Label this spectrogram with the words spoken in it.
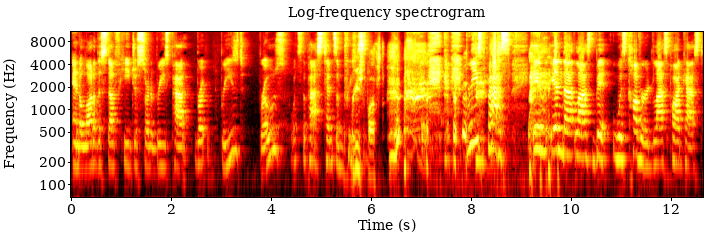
And a lot of the stuff he just sort of breezed past, breezed, bros what's the past tense of breezed, breezed past breezed past in in that last bit was covered last podcast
